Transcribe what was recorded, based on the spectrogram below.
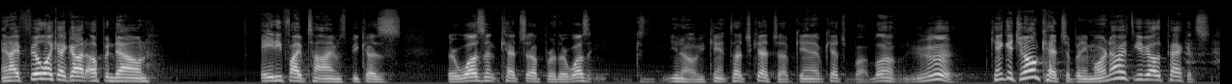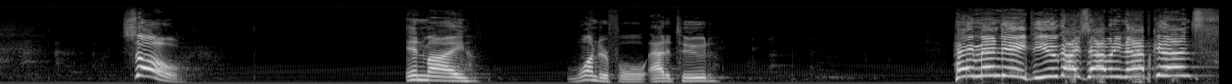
And I feel like I got up and down 85 times because there wasn't ketchup or there wasn't, you know, you can't touch ketchup, can't have ketchup, blah, blah. Can't get your own ketchup anymore. Now I have to give you all the packets. So, in my wonderful attitude, hey, Mindy, do you guys have any napkins?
